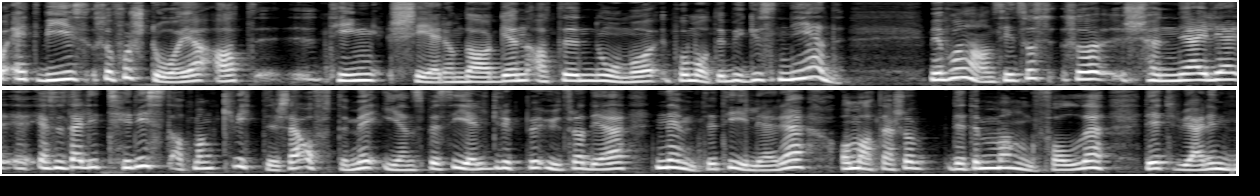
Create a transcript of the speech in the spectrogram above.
På et vis så forstår jeg at ting skjer om dagen, at noe må på en måte bygges ned. Men på en annen side så, så skjønner jeg eller jeg, jeg syns det er litt trist at man kvitter seg ofte med én spesiell gruppe ut fra det jeg nevnte tidligere, om at det så, dette mangfoldet. Det tror jeg er en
